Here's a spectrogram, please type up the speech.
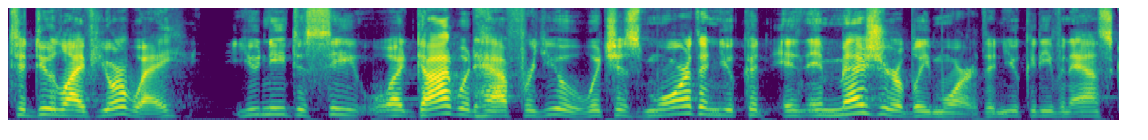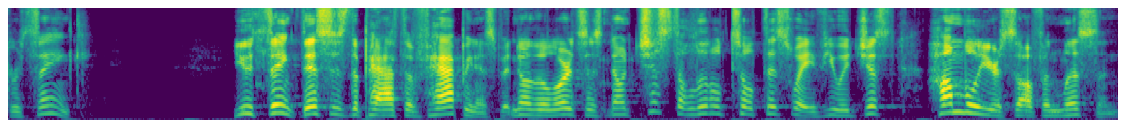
to do life your way. You need to see what God would have for you, which is more than you could, immeasurably more than you could even ask or think. You think this is the path of happiness, but no, the Lord says, no, just a little tilt this way. If you would just humble yourself and listen.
